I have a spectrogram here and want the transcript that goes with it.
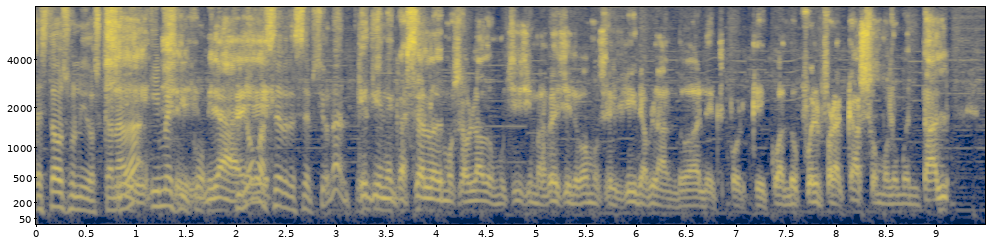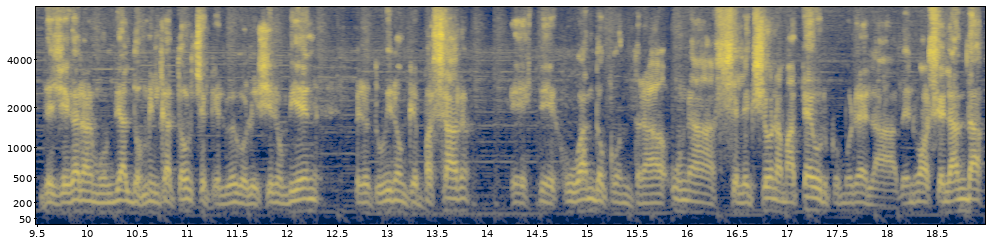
Estados Unidos, Canadá y México. no va a eh, ser decepcionante. ¿Qué tiene que hacer? Lo hemos hablado muchísimas veces y lo vamos a seguir hablando, Alex, porque cuando fue el fracaso monumental de llegar al Mundial 2014, que luego lo hicieron bien, pero tuvieron que pasar este, jugando contra una selección amateur como era la de Nueva Zelanda,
